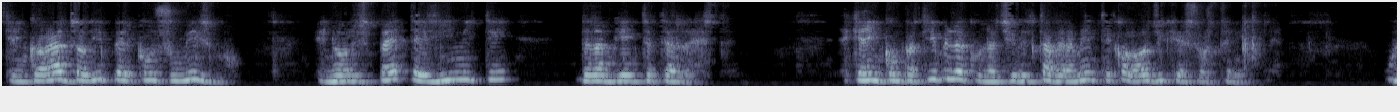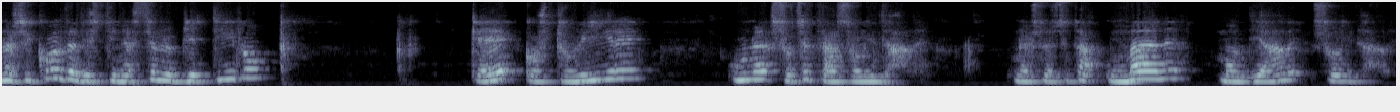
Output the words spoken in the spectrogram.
che incoraggia l'iperconsumismo e non rispetta i limiti dell'ambiente terrestre e che è incompatibile con una civiltà veramente ecologica e sostenibile. Una seconda destinazione obiettivo che è costruire una società solidale, una società umana, mondiale, solidale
